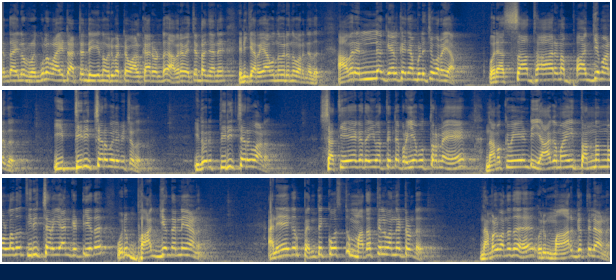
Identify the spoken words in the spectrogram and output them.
എന്തായാലും റെഗുലറായിട്ട് അറ്റൻഡ് ചെയ്യുന്ന ഒരു പറ്റം ആൾക്കാരുണ്ട്. അവരെ വെച്ചിട്ടാണ് ഞാൻ എനിക്കറിയാവുന്നവരെന്ന് പറഞ്ഞത്. അവരെല്ലാം കേൾക്കാൻ ഞാൻ വിളിച്ചു പറയാം. ഒരു അസാധാരണ ഭാഗ്യമാണിത്. ഈ തിരിച്ചറിവ് ലഭിച്ചത്. ഇതൊരു തിരിച്ചറിവാണ്. സത്യേക ദൈവത്തിന്റെ പ്രിയപുത്രനെ നമുക്ക് വേണ്ടി യാഗമായി തന്നെന്നുള്ളത് തിരിച്ചറിയാൻ കിട്ടിയത് ഒരു ഭാഗ്യം തന്നെയാണ്. അനേകർ പെന്തിക്കോസ്റ്റ് മതത്തിൽ വന്നിട്ടുണ്ട്. നമ്മൾ വന്നത് ഒരു മാർഗത്തിലാണ്.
